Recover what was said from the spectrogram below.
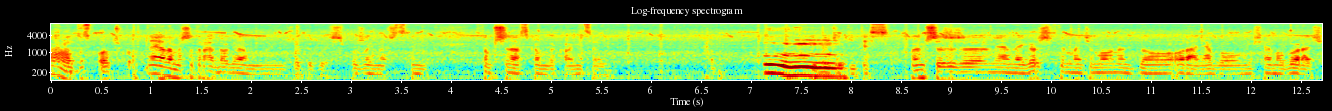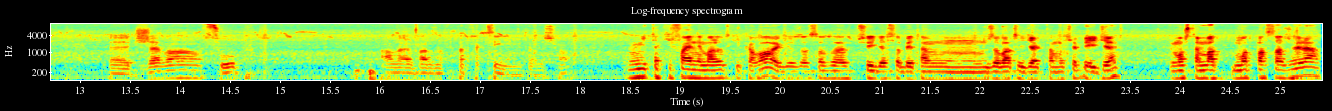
A, no to spoczko. No ja tam jeszcze trochę dogram, żeby wiesz, pożegnać z tym, z tą trzynastką do końca i, i będzie gites. Powiem szczerze, że miałem najgorszy w tym momencie moment do orania, bo musiałem oborać e, drzewo, słup, ale bardzo perfekcyjnie mi to wyszło. Mi taki fajny, malutki kawałek już został, zaraz przyjdę sobie tam zobaczyć jak tam u ciebie idzie. Ty masz tam mod pasażera?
